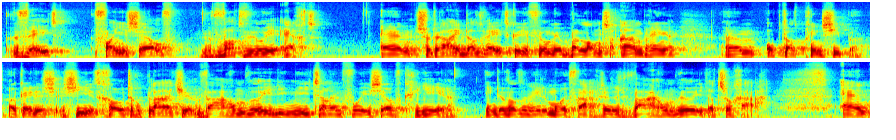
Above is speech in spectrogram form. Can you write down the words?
weet van jezelf, wat wil je echt? En zodra je dat weet, kun je veel meer balans aanbrengen um, op dat principe. Oké, dus zie het grotere plaatje. Waarom wil je die me-time voor jezelf creëren? Ik denk dat dat een hele mooie vraag is. Dus waarom wil je dat zo graag? En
